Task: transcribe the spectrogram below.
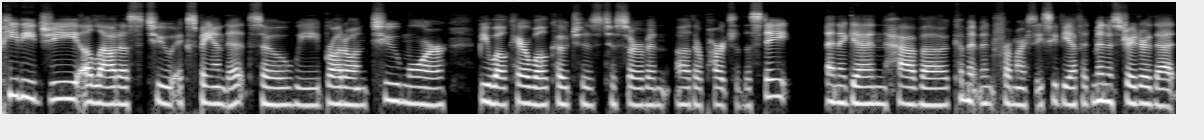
PDG allowed us to expand it. So we brought on two more Be Well, Care Well coaches to serve in other parts of the state. And again, have a commitment from our CCDF administrator that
